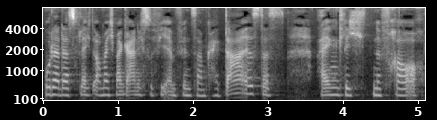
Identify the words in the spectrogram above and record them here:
Oder dass vielleicht auch manchmal gar nicht so viel Empfindsamkeit da ist, dass eigentlich eine Frau auch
